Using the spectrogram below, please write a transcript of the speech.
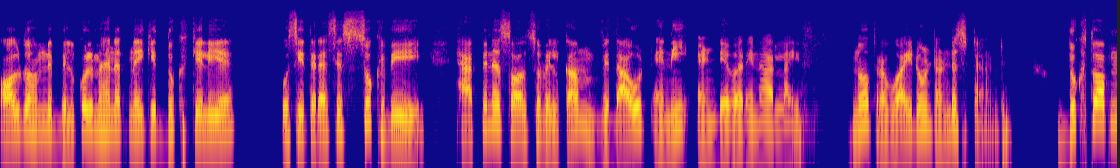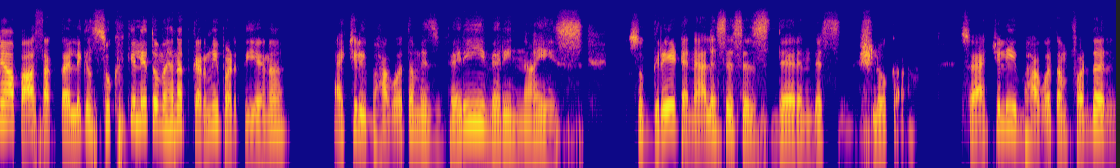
ऑल दो हमने बिल्कुल मेहनत नहीं की दुख के लिए, उसी तरह से सुख भी। Happiness also will come without any endeavor in our life नो प्रभु आई डोंट अंडरस्टैंड दुख तो अपने आप आ सकता है लेकिन सुख के लिए तो मेहनत करनी पड़ती है ना Actually, Bhagavatam is very, very nice. So, great analysis is there in this shloka. So, actually, Bhagavatam further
